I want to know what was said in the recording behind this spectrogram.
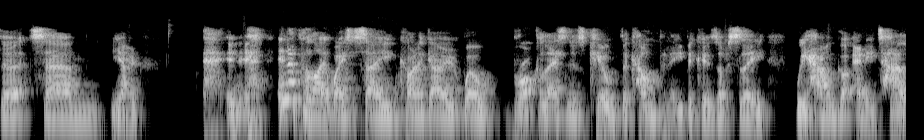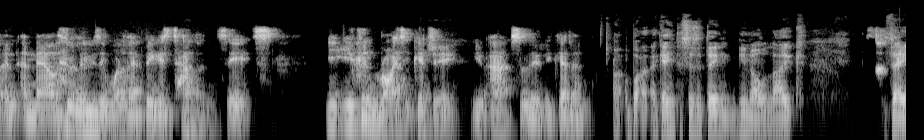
that, um, you know, in in a polite way to say, kind of go, well, Brock Lesnar's killed the company because obviously we haven't got any talent, and now they're losing one of their biggest talents. It's you, you couldn't write it, could you? You absolutely couldn't. Uh, but again, this is a thing, you know, like they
